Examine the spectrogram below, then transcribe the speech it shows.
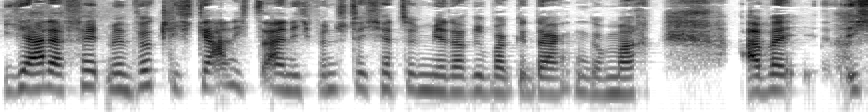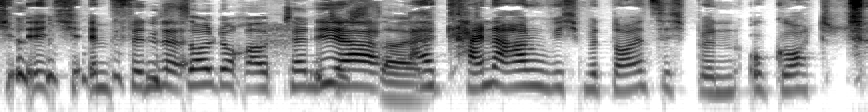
Ja, da fällt mir wirklich gar nichts ein. Ich wünschte, ich hätte mir darüber Gedanken gemacht. Aber ich, ich empfinde. Es soll doch authentisch ja, sein. Keine Ahnung, wie ich mit 90 bin. Oh Gott.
